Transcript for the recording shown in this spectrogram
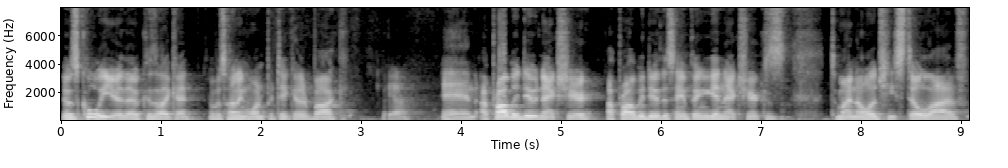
it was a cool year though because like I, I was hunting one particular buck Yeah. and I'll probably do it next year. I'll probably do the same thing again next year because, to my knowledge, he's still alive.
